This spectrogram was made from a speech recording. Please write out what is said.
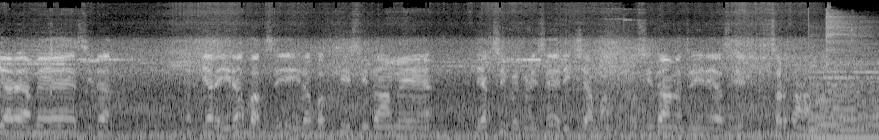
અત્યારે અમે સીધા, અત્યારે હીરાબાગ છે. હીરાબાગથી સીધા અમે ટેક્સી પકડી છે રિક્ષામાં. તો સીધા અમે જઈ રહ્યા છીએ સરથાણા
